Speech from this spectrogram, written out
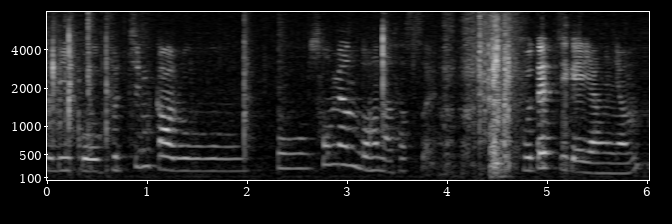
그리고 부침가루 소면도 하나 샀어요. 부대찌개 양념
